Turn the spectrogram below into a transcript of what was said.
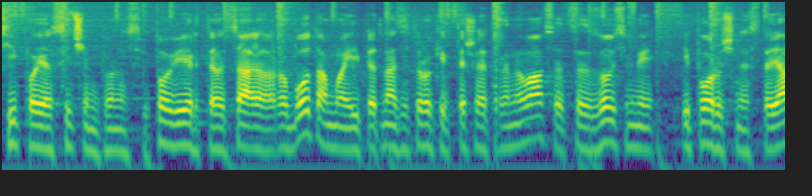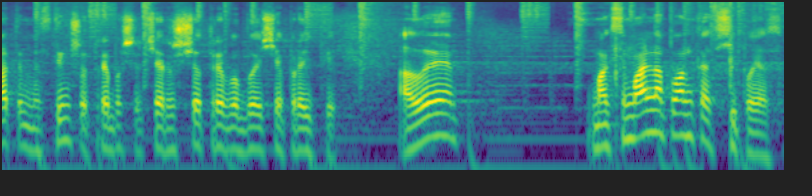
Всі пояси чемпіона світу. Повірте, оця робота, мої 15 років, те, що я тренувався, це зовсім і- поруч не стоятиме з тим, що треба ще через що треба буде ще пройти. Але максимальна планка всі пояси.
